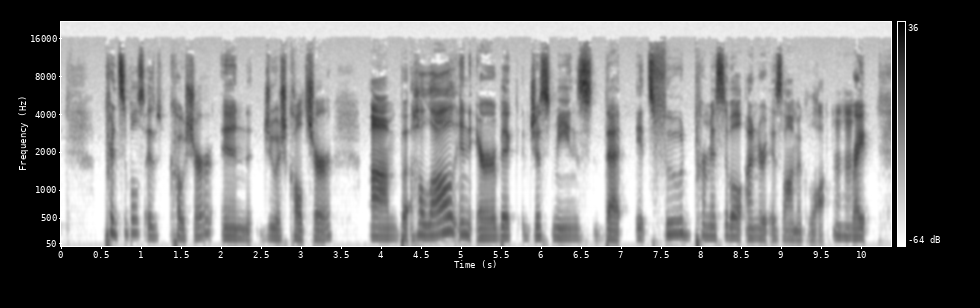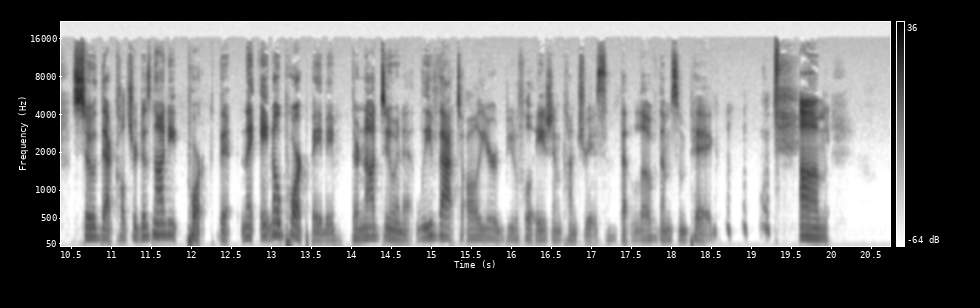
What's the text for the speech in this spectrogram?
principles as kosher in Jewish culture. Um, but halal in Arabic just means that it's food permissible under Islamic law, Mhm. right? So that culture does not eat pork. There ain't no pork, baby. They're not doing it. Leave that to all your beautiful Asian countries that love them some pig. um,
